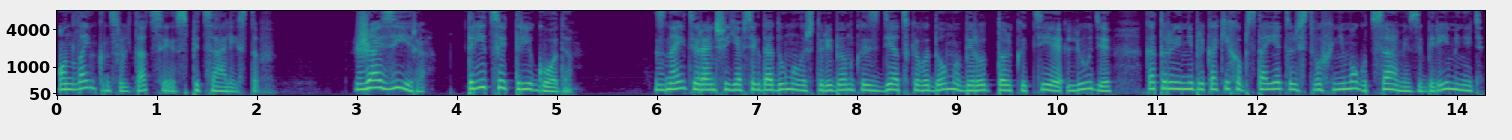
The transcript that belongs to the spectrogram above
онлайн-консультации специалистов. Жазира. 33 года. Знаете, раньше я всегда думала, что ребенка с детского дома берут только те люди, которые ни при каких обстоятельствах не могут сами забеременеть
